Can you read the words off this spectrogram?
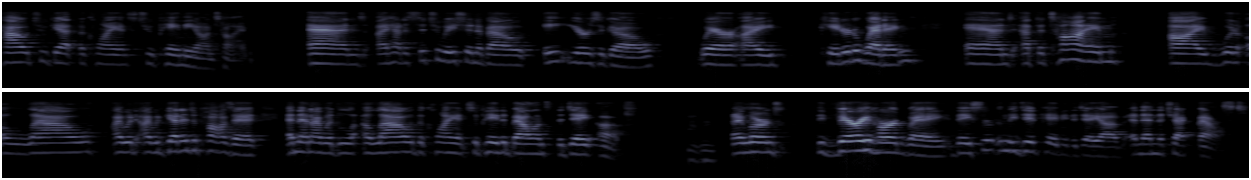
how to get the clients to pay me on time. And I had a situation about eight years ago where I catered a wedding. And at the time, I would allow, I would, I would get a deposit and then I would l- allow the client to pay the balance the day of. Mm-hmm. I learned the very hard way. They certainly did pay me the day of, and then the check bounced.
